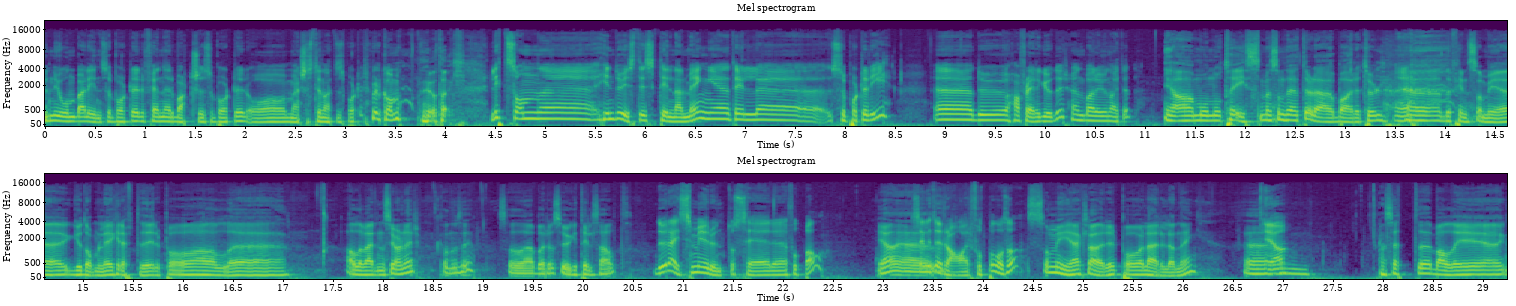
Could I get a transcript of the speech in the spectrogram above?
Union Berlin-supporter, Fenerbahçe-supporter og Manchester United-supporter. Velkommen. Jo, takk. Litt sånn eh, hinduistisk tilnærming eh, til eh, supporteri. Eh, du har flere guder enn bare United? Ja, monoteisme som det heter, det er jo bare tull. Ja. det finnes så mye guddommelige krefter på alle, alle verdens hjørner, kan du si. Så det er bare å suge til seg alt. Du reiser mye rundt og ser eh, fotball. Ja, jeg, Ser litt rar fotball også. Så mye jeg klarer på lærerlønning. Eh, Ja. Jeg har sett eh, ball i eh,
